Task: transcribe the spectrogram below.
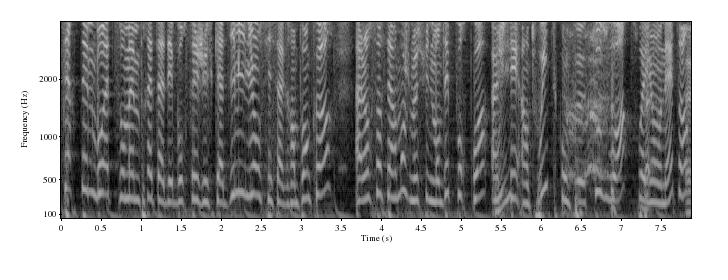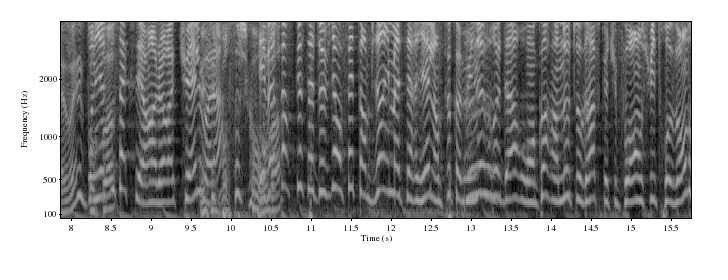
Certaines boîtes sont même prêtes à débourser jusqu'à 10 millions si ça grimpe encore. Alors sincèrement, je me suis demandé pourquoi Oui. acheter un tweet qu'on peut tous voir, soyons honnêtes. Hein. Eh On y a tous accès hein, à l'heure actuelle. Voilà. c'est pour ça que je comprends Et bah pas. parce que ça devient en fait un bien immatériel, un peu comme une œuvre d'art ou encore un autographe que tu pourras ensuite revendre.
